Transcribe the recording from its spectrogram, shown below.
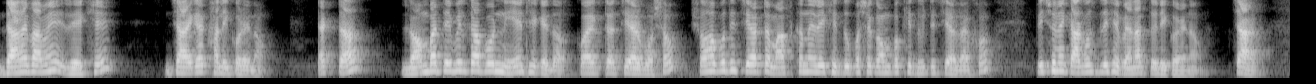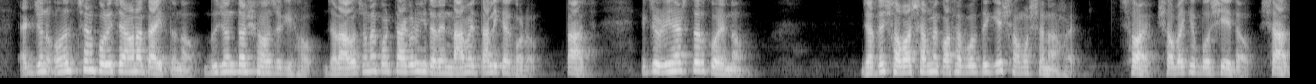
ডানে বামে রেখে জায়গা খালি করে নাও। একটা লম্বা টেবিল কাপড় নিয়ে ঢেকে দাও। কয়েকটা চেয়ার বসাও। সভাপতি চেয়ারটা মাঝখানে রেখে দুপাশে কমপক্ষে দুইটি চেয়ার রাখো। পিছনে কাগজ লিখে ব্যানার তৈরি করে নাও। চার, একজন অনুষ্ঠান পরিচালনার দায়িত্ব নাও। দুজন তার সহযোগী হও। যারা আলোচনা করতে আগ্রহী তাদের নামের তালিকা করো। পাঁচ, একটু রিহার্সাল করে নাও, যাতে সবার সামনে কথা বলতে গিয়ে সমস্যা না হয়। ছয়, সবাইকে বসিয়ে দাও। সাত,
